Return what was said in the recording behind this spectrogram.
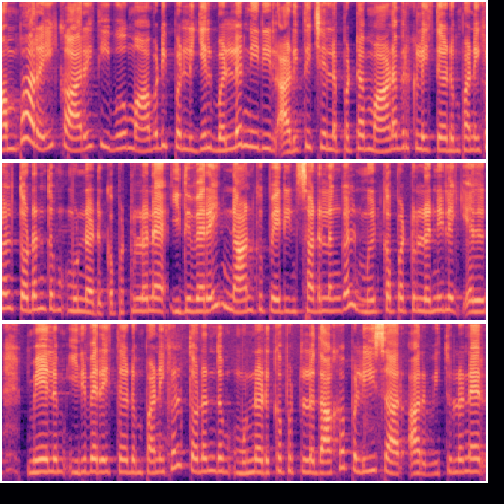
அம்பாறை காரைதீவு மாவடிப்பள்ளியில் வெள்ள நீரில் அடித்துச் செல்லப்பட்ட மாணவர்களை தேடும் பணிகள் தொடர்ந்து முன்னெடுக்கப்பட்டுள்ளன. இதுவரை நான்கு பேரின் சடலங்கள் மீட்கப்பட்டுள்ள நிலையில் மேலும் இருவரை தேடும் பணிகள் தொடர்ந்து முன்னெடுக்கப்பட்டுள்ளதாக போலீசார் அறிவித்துள்ளனர்.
